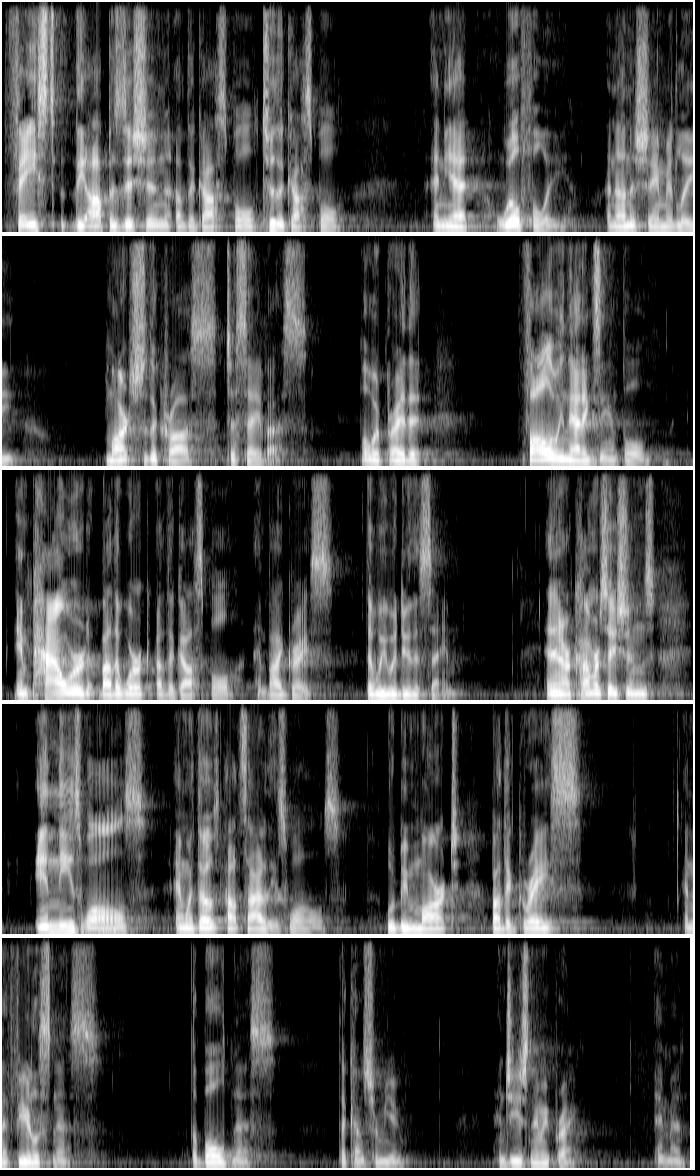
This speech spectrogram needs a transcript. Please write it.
faced the opposition of the gospel to the gospel and yet willfully and unashamedly marched to the cross to save us. Lord, we pray that following that example, empowered by the work of the gospel and by grace, that we would do the same. And in our conversations in these walls and with those outside of these walls would be marked by the grace and the fearlessness, the boldness that comes from you. In Jesus' name we pray. Amen.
